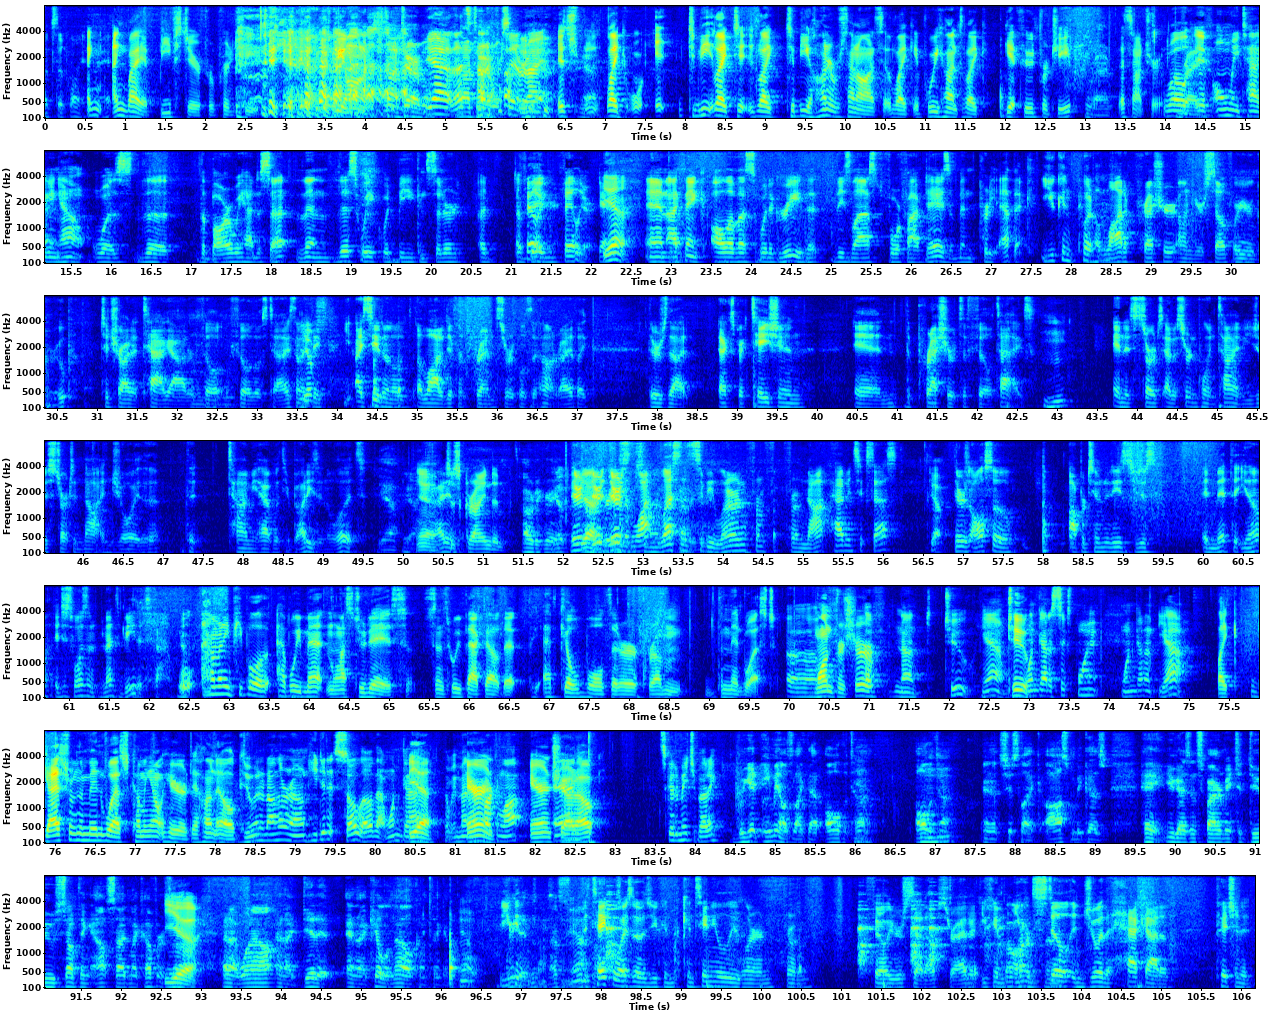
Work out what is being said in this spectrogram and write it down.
what's the point? I can right? I can buy a beef steer for pretty cheap. to be honest, Not terrible. Yeah, that's Not hundred terrible. percent right. it's like it to be like to like to be hundred percent honest. Like if we hunt to like get food for cheap, Right. that's not true. Well, Right. if only tagging out was the the bar we had to set, then this week would be considered a, a, failure. big failure. yeah. And I think all of us would agree that these last four or five days have been pretty epic. you can put a mm-hmm. lot of pressure on yourself or your mm. group to try to tag out or fill mm-hmm. fill those tags. And Yep. I think I see it in a, a lot of different friend circles that hunt. Right, like there's that expectation and the pressure to fill tags, mm-hmm. and it starts at a certain point in time. You just start to not enjoy the the time you have with your buddies in the woods. Yeah, Yeah. Right? Just grinding. I would agree. There, Yeah. there, there's a lot lessons to be learned from from not having success. Yeah. There's also opportunities to just admit that you know it just wasn't meant to be this time. Well, how many people have we met in the last two days since we packed out that have killed bulls that are from the Midwest? Uh, One for sure. Of, no, two. Yeah. Two. One got a six point. One got a yeah. Like guys from the Midwest coming out here to hunt elk. Doing it on their own. He did it solo. That one guy. Yeah. That we met Aaron. in the parking lot. Aaron, shout out. It's good to meet you, buddy. We get emails like that all the time, all the mm-hmm. time, and it's just like awesome because, hey, you guys inspired me to do something outside my comfort zone. Yeah. and I went out and I did it, and I killed an elk. I'm thinking, Yeah. oh, You we can- didn't. That's, Yeah. The takeaways though is you can continually learn from failure setups, right? You can you can 100%. still enjoy the heck out of pitching a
